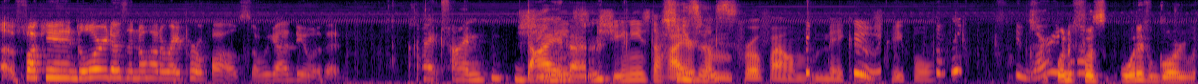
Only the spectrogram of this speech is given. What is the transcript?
Uh, fucking Glory doesn't know how to write profiles, so we gotta deal with it. Alright, fine. She Die needs, then. She needs to hire some profile makers, people. Dude, What if was? What if Glory was?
